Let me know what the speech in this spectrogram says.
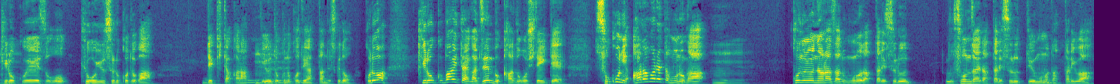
記録映像を共有することができたからっていうとこのことをやったんですけど、これは記録媒体が全部稼働していて、そこに現れたものが、うん。この世ならざるものだったりする、存在だったりするっていうものだったりは、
